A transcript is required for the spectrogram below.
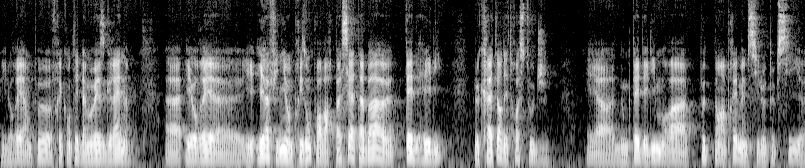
il, aurait un peu fréquenté de la mauvaise graine et, aurait, et, a fini en prison pour avoir passé à tabac Ted Haley, le créateur des Trois Stooges. Et euh, donc Ted Ellie mourra peu de temps après, même si l'autopsie euh,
